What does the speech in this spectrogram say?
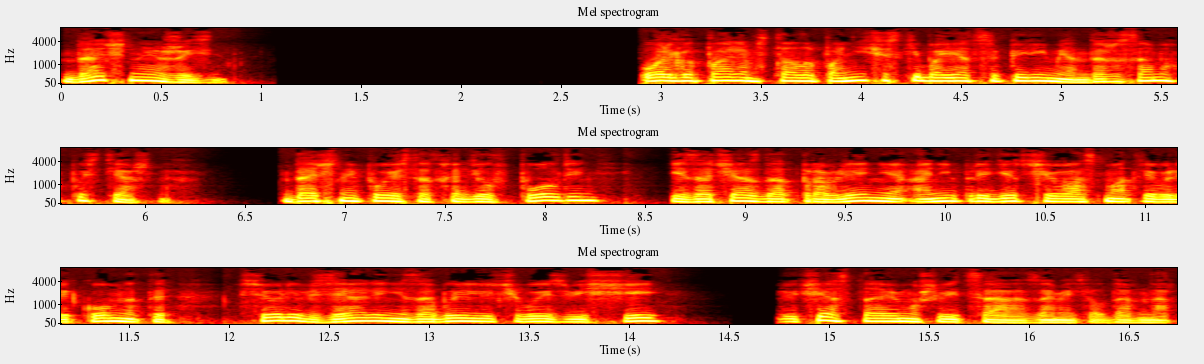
Дачная жизнь. Ольга Палем стала панически бояться перемен, даже самых пустяшных. Дачный поезд отходил в полдень, и за час до отправления они придирчиво осматривали комнаты, все ли взяли, не забыли ли чего из вещей. «Ключи оставим у швейцара», — заметил Давнар.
